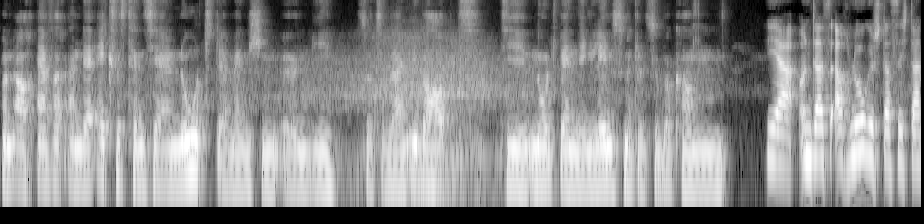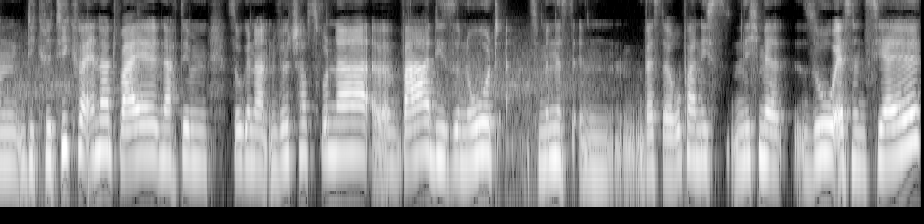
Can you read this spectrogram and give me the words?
Und auch einfach an der existenziellen Not der Menschen irgendwie sozusagen überhaupt die notwendigen Lebensmittel zu bekommen. Ja, und das ist auch logisch, dass sich dann die Kritik verändert, weil nach dem sogenannten Wirtschaftswunder äh, war diese Not, zumindest in Westeuropa, nicht, nicht mehr so essentiell.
